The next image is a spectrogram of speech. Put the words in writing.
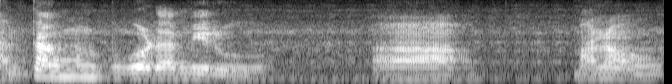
అంతకు మునుపు కూడా మీరు మనం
